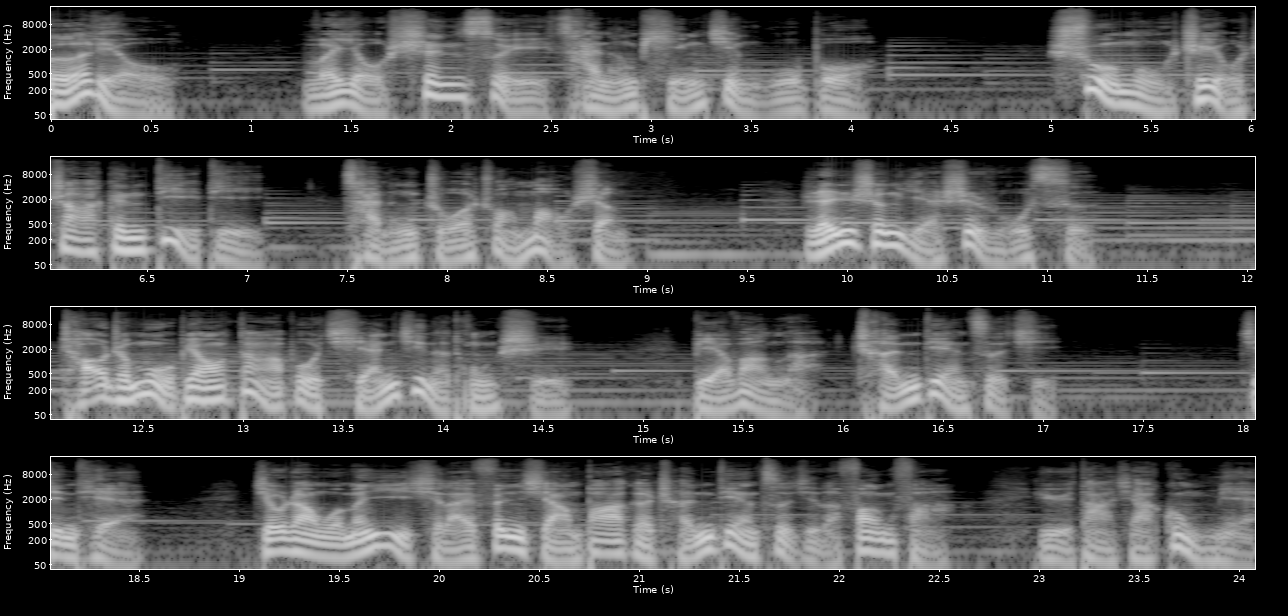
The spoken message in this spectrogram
河流，唯有深邃才能平静无波；树木只有扎根地底，才能茁壮茂盛。人生也是如此，朝着目标大步前进的同时，别忘了沉淀自己。今天，就让我们一起来分享八个沉淀自己的方法，与大家共勉。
